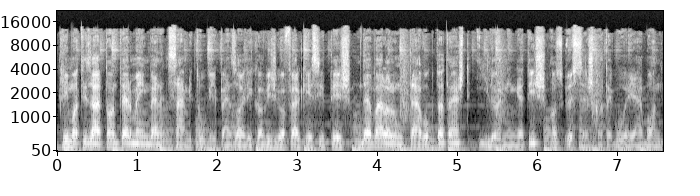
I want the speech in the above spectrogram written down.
Klimatizált tantermeinkben számítógépen zajlik a vizsgafelkészítés, de vállalunk távoktatást, e-learninget is az összes kategóriában.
